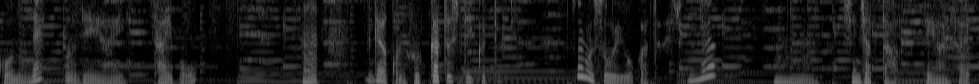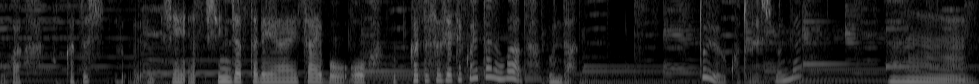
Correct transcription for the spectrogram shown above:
このね、この恋愛細胞、うん、がこの復活していくっていう、それもすごい良かったですよね。うん、死んじゃった恋愛細胞が復活し死んじゃった恋愛細胞を復活させてくれたのが運だということですよね。うん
